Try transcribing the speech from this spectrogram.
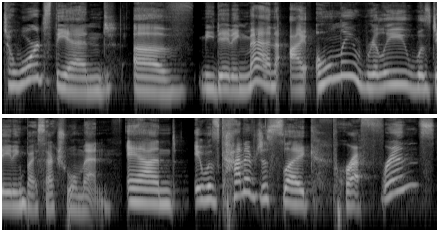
towards the end of me dating men, I only really was dating bisexual men. And it was kind of just like preference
